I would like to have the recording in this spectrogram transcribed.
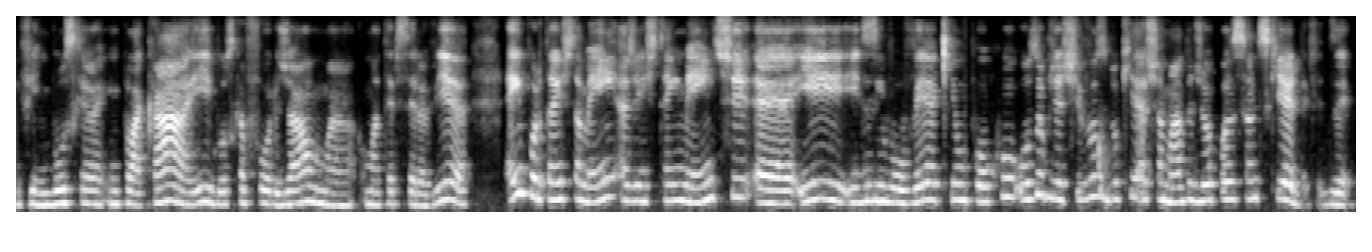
enfim, busca emplacar aí, busca forjar uma, uma terceira via, é importante também a gente ter em mente é, e, e, desenvolver aqui um pouco os objetivos do que é chamado de oposição de esquerda, quer dizer,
